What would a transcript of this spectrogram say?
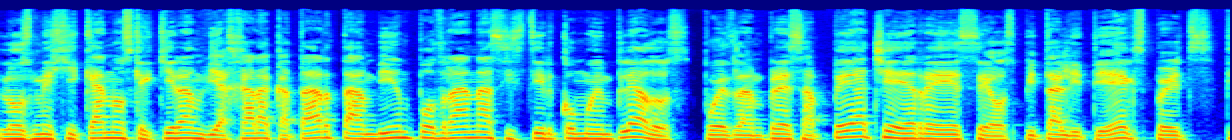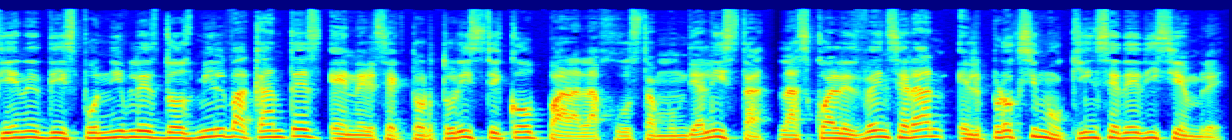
Los mexicanos que quieran viajar a Qatar también podrán asistir como empleados, pues la empresa PHRS Hospitality Experts tiene disponibles 2.000 vacantes en el sector turístico para la justa mundialista, las cuales vencerán el próximo 15 de diciembre.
